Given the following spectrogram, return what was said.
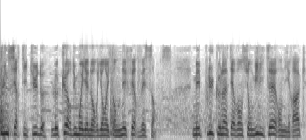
Une certitude, le cœur du Moyen-Orient est en effervescence. Mais plus que l'intervention militaire en Irak,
